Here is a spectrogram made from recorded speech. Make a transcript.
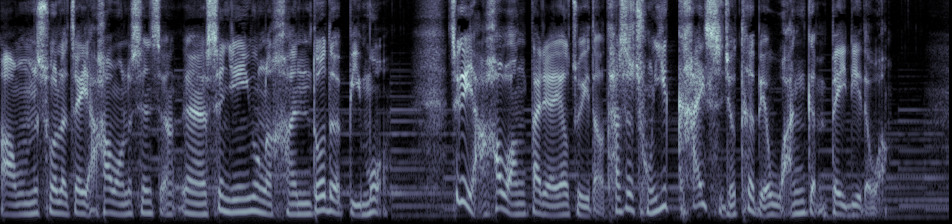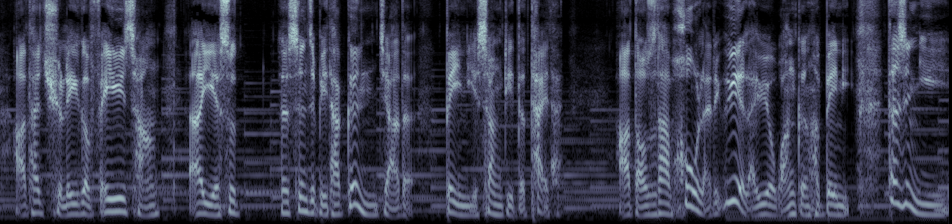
啊，我们说了，在亚哈王的身上，呃，圣经用了很多的笔墨。这个亚哈王，大家要注意到，他是从一开始就特别顽梗悖逆的王。啊，他娶了一个非常啊，也是，呃，甚至比他更加的背逆上帝的太太。啊，导致他后来的越来越顽梗和悖逆。但是你，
